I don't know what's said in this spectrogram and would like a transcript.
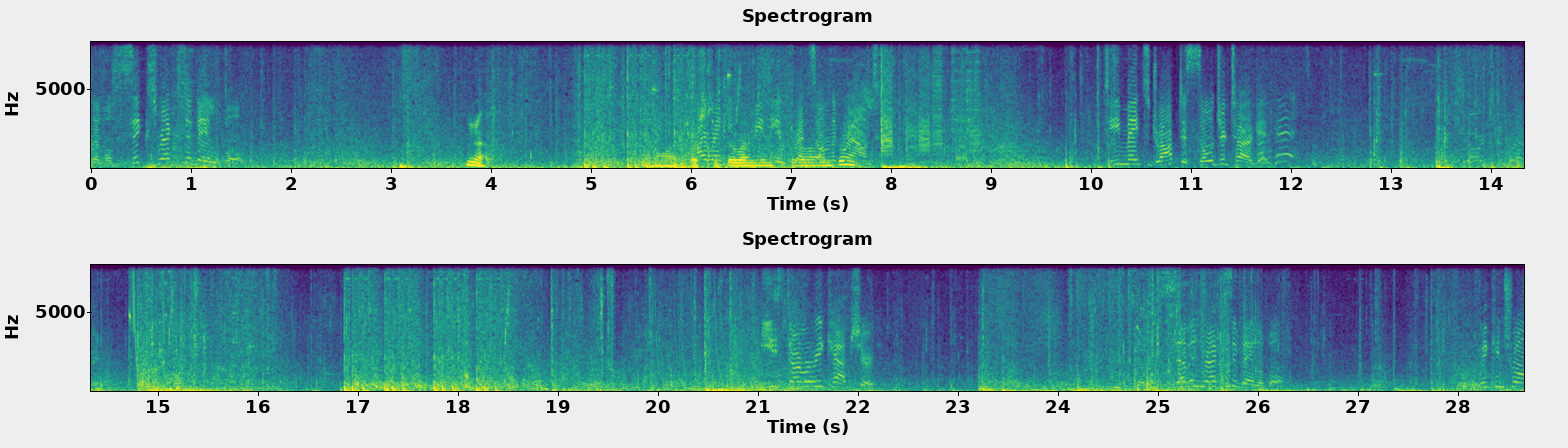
Level 6 REQs available. Yeah. You know, I trusted High-ranking the random Promethean threats on the ground. Teammates dropped a soldier target. Hit. Charged and ready. East Armory captured. Level 7 REQs available. We control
